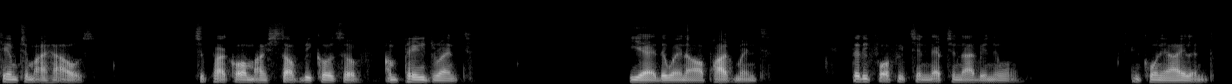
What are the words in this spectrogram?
came to my house to pack all my stuff because of unpaid rent. Yeah, they were in our apartment, 3415 Neptune Avenue in Coney Island.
